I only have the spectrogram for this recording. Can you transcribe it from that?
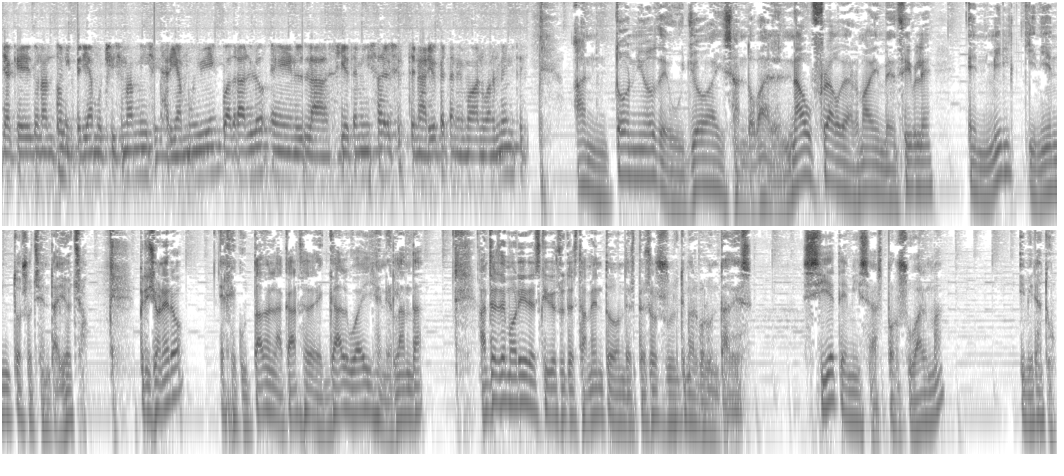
ya que don Antonio pedía muchísimas misas, estaría muy bien cuadrarlo en las siete misas del septenario que tenemos anualmente. Antonio de Ulloa y Sandoval, náufrago de la Armada Invencible en 1588. Prisionero ejecutado en la cárcel de Galway, en Irlanda. Antes de morir escribió su testamento donde expresó sus últimas voluntades. Siete misas por su alma. Y mira tú,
